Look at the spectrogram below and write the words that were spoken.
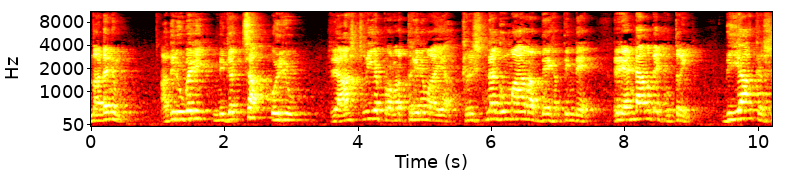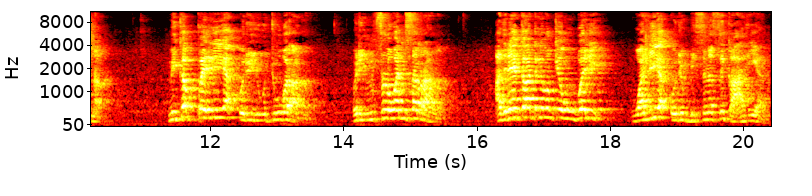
നടനും അതിലുപരി മികച്ച ഒരു രാഷ്ട്രീയ പ്രവർത്തകനുമായ കൃഷ്ണകുമാർ അദ്ദേഹത്തിന്റെ രണ്ടാമത്തെ പുത്രി ദിയ കൃഷ്ണ. മികപ്പെരിയ ഒരു യൂട്യൂബറാണ് ഒരു ഇൻഫ്ലുവൻസർ ആണ് അതിനെക്കാട്ടിലുമൊക്കെ ഉപരി വലിയ ഒരു ബിസിനസ് കാര്യമാണ്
